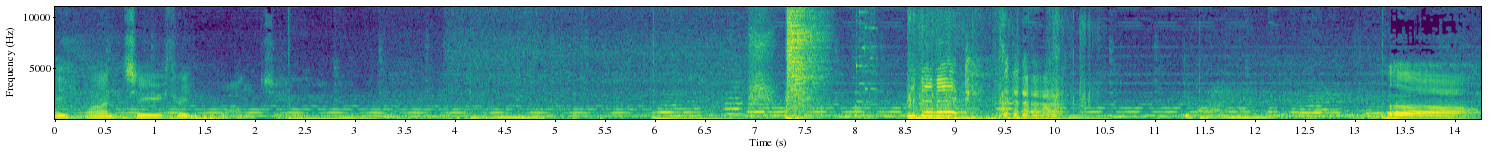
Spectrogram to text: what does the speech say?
three. One, two, three. One, two. We did it! oh.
